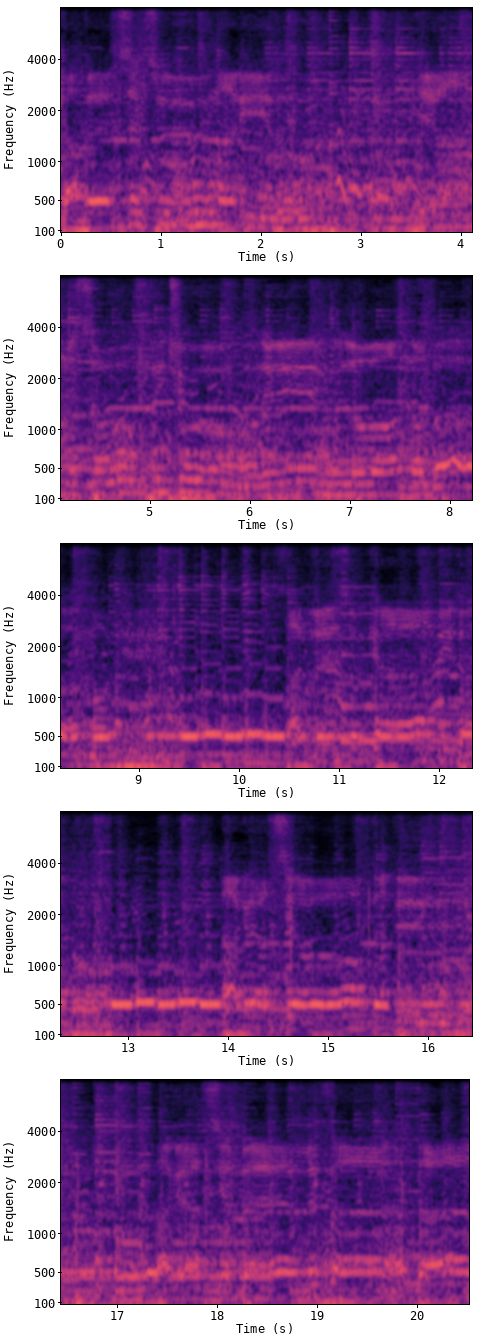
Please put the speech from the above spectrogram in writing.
che ha perso il suo marito la grazia bella e fatta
